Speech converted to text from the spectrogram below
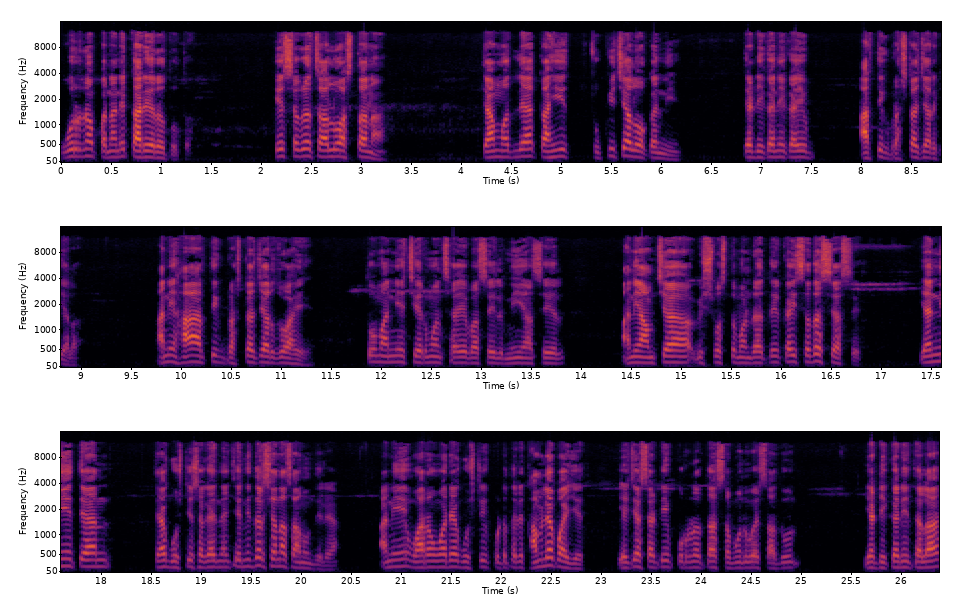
पूर्णपणाने कार्यरत होतं. हे सगळं चालू असताना त्यामधल्या काही चुकीच्या लोकांनी त्या ठिकाणी काही आर्थिक भ्रष्टाचार केला. आणि हा आर्थिक भ्रष्टाचार जो आहे तो मान्य चेअरमन साहेब असेल मी असेल आणि आमच्या विश्वस्त मंडळातील काही सदस्य असेल यांनी त्या त्या गोष्टी सगळ्यांच्या निदर्शनास आणून दिल्या. आणि वारंवार या गोष्टी कुठंतरी थांबल्या पाहिजेत. याच्यासाठी पूर्णतः समन्वय साधून या ठिकाणी त्याला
